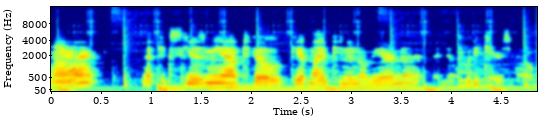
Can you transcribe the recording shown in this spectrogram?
Alright? If you excuse me, I have to go give my opinion on the internet that nobody cares about.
